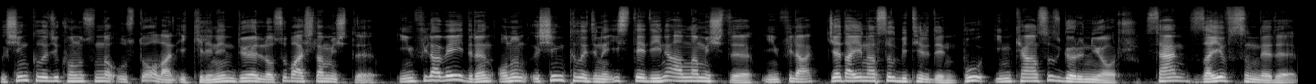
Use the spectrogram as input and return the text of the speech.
Işın kılıcı konusunda usta olan ikilinin düellosu başlamıştı. Infila Vader'ın onun ışın kılıcını istediğini anlamıştı. Infila, Jedi'yi nasıl bitirdin? Bu imkansız görünüyor. Sen zayıfsın dedi.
